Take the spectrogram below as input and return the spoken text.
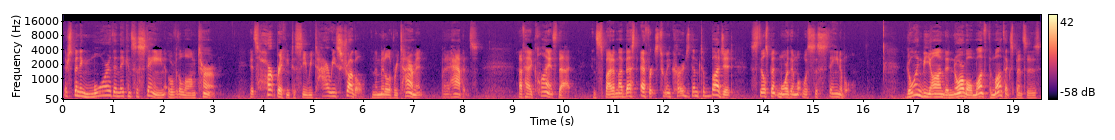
they're spending more than they can sustain over the long term. It's heartbreaking to see retirees struggle in the middle of retirement, but it happens. I've had clients that, in spite of my best efforts to encourage them to budget, still spent more than what was sustainable. Going beyond the normal month to month expenses,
